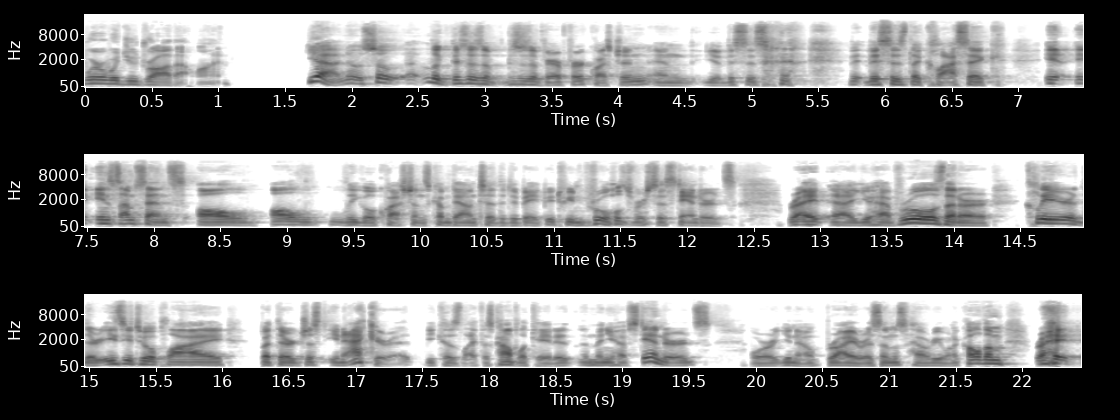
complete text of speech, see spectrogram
where would you draw that line? Yeah, no. So uh, look, this is a this is a very fair question, and you know, this is this is the classic. In, in, some sense, all all legal questions come down to the debate between rules versus standards, right? Uh, you have rules that are clear, they're easy to apply, but they're just inaccurate because life is complicated, and then you have standards, or you know, Breyerisms, however you want to call them, right?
